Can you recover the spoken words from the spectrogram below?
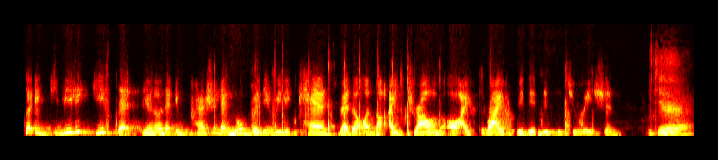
So it really gives that, you know, that impression that nobody really cares whether or not I drown or I thrive within this situation. Yeah.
